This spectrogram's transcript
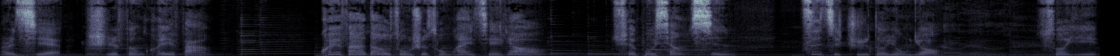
而且。十分匮乏，匮乏到总是从外界要，却不相信自己值得拥有，所以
